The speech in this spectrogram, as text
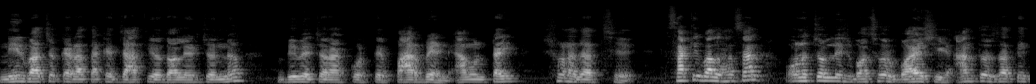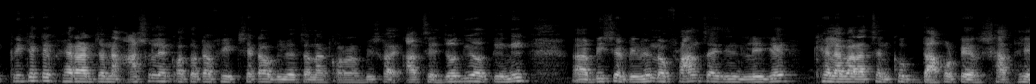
নির্বাচকেরা তাকে জাতীয় দলের জন্য বিবেচনা করতে পারবেন, এমনটাই শোনা যাচ্ছে। সাকিব আল হাসান উনচল্লিশ বছর বয়সী, আন্তর্জাতিক ক্রিকেটে ফেরার জন্য আসলে কতটা ফিট সেটাও বিবেচনা করার বিষয় আছে। যদিও তিনি বিশ্বের বিভিন্ন ফ্রাঞ্চাইজি লিগে খেলে বেড়াচ্ছেন খুব দাপটের সাথে।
